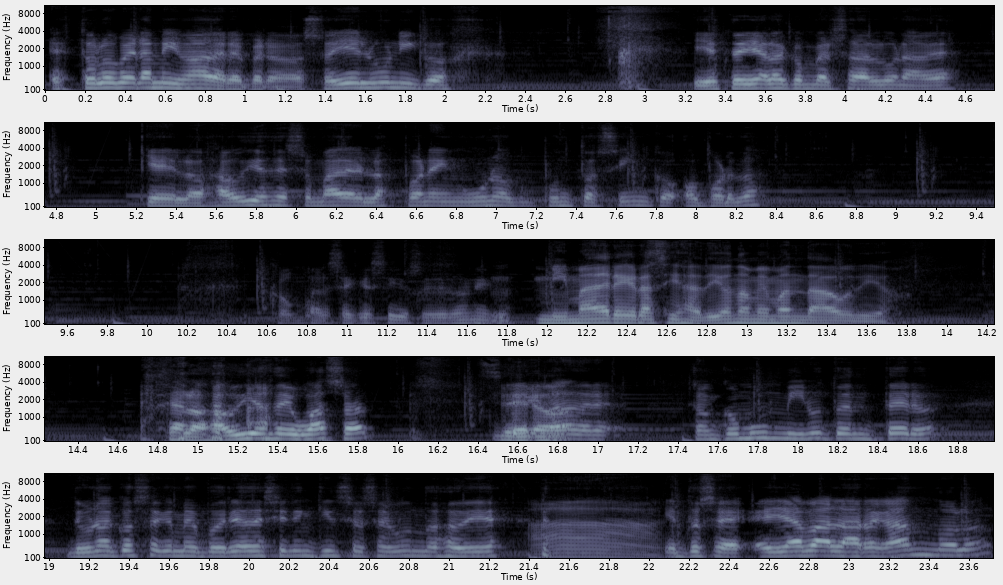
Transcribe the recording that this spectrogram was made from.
Esto lo verá mi madre, pero soy el único, y esto ya lo he conversado alguna vez, que los audios de su madre los ponen 1.5 o por 2. ¿Cómo? Parece que sí, que soy el único. Mi madre, gracias a Dios, no me manda audio. O sea, los audios de WhatsApp Sí, de pero- mi madre son como un minuto entero de una cosa que me podría decir en 15 segundos o 10. Ah, Y entonces ella va alargándolo,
